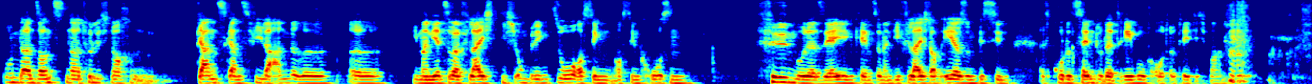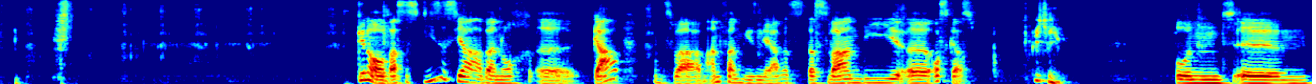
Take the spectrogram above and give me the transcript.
Und ansonsten natürlich noch ganz, ganz viele andere, äh, die man jetzt aber vielleicht nicht unbedingt so aus den, aus den großen Filmen oder Serien kennt, sondern die vielleicht auch eher so ein bisschen als Produzent oder Drehbuchautor tätig waren. Genau, was es dieses Jahr aber noch äh, gab, und zwar am Anfang dieses Jahres, das waren die äh, Oscars. Richtig. Und ähm,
